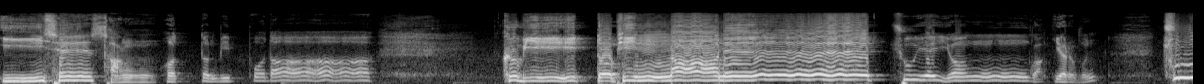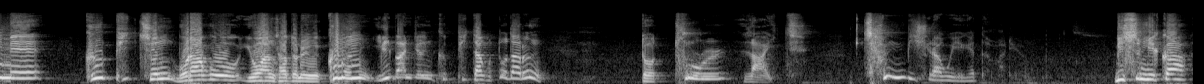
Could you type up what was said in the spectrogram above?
이 세상 어떤 빛보다 그 빛도 빛나네. 주의 영광. 여러분 주님의 그 빛은 뭐라고 요한 사도는 그는 일반적인 그 빛하고 또 다른 the true light 참 빛이라고 얘기했단 말이에요. 믿습니까?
